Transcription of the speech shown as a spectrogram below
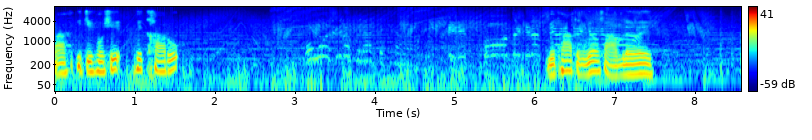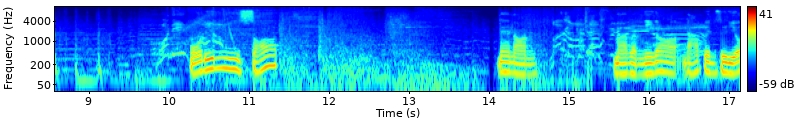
มาอิจิโฮชิฮิคารุ มีท่าถึงเวลสามเลยโอดินซอสแน่นอน มาแบบนี้ก็ดาร์เป็นซูดีโอ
